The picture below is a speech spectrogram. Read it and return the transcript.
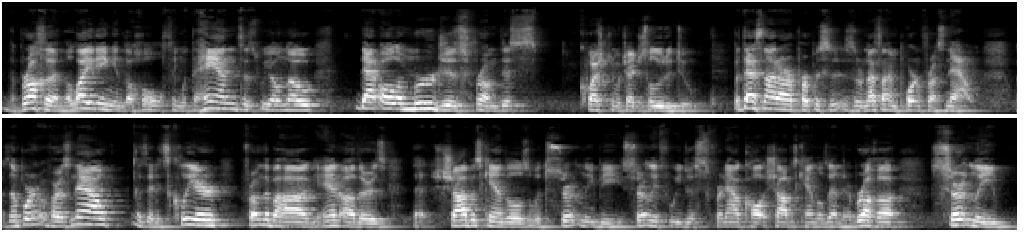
the bracha and the lighting and the whole thing with the hands, as we all know. That all emerges from this question, which I just alluded to. But that's not our purposes, or that's not important for us now. What's important for us now is that it's clear from the Bahag and others that Shabbos candles would certainly be, certainly if we just for now call it Shabbos candles and their bracha, certainly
